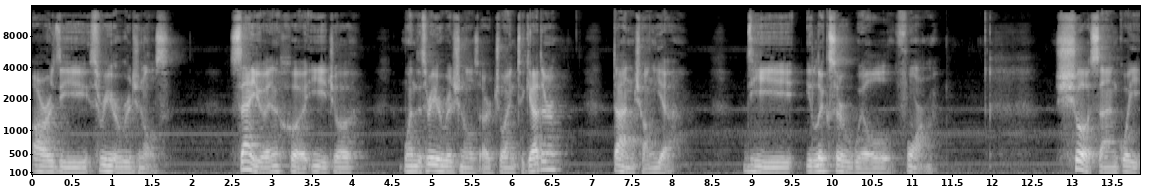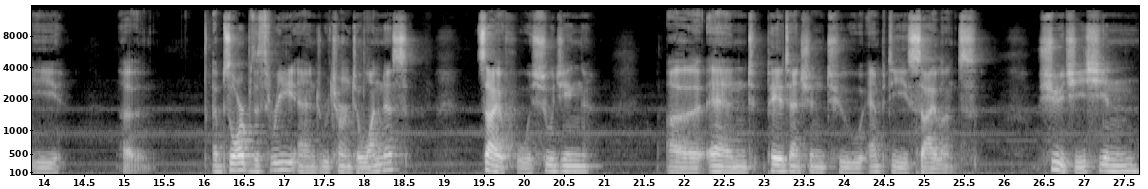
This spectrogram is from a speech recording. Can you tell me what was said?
are the three originals. San Yuan He Yi Zhe, when the three originals are joined together, Dan Cheng Ye, the elixir will form. She San Gui Yi, uh, absorb the three and return to oneness. Zai Hu Shu Jing, uh, and pay attention to empty silence. Xu qi xin,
